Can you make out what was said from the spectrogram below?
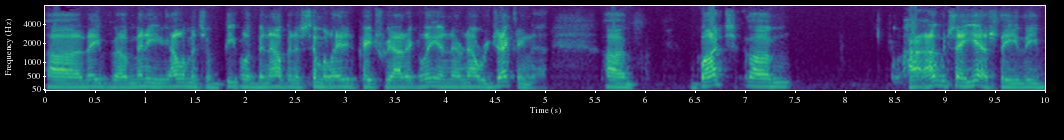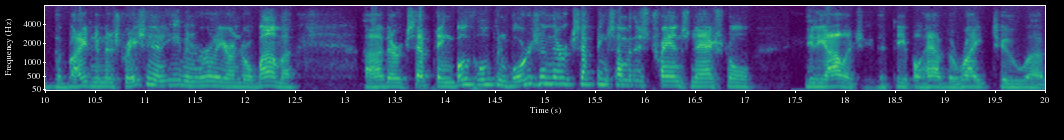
Uh, they've uh, many elements of people have been now been assimilated patriotically, and they're now rejecting that. but um, I, would say yes. The, the the Biden administration and even earlier under Obama, uh, they're accepting both open borders and they're accepting some of this transnational ideology that people have the right to uh,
